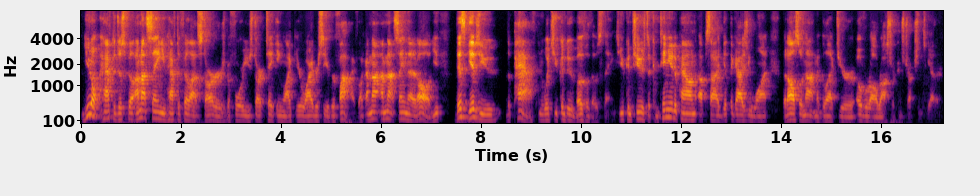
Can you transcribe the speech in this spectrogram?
you don't have to just fill. I'm not saying you have to fill out starters before you start taking like your wide receiver five. Like I'm not, I'm not saying that at all. You, this gives you the path in which you can do both of those things. You can choose to continue to pound upside, get the guys you want, but also not neglect your overall roster construction together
